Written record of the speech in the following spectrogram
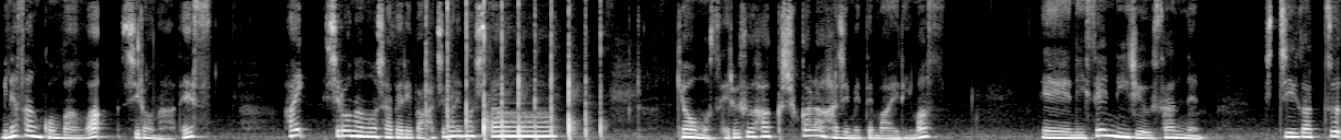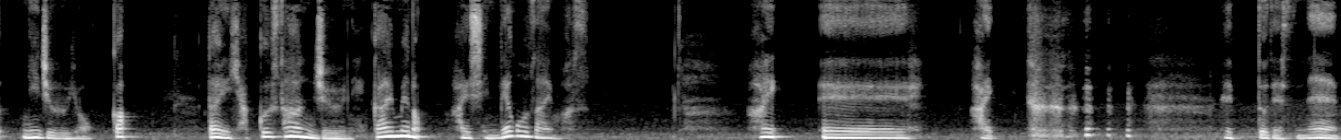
皆さんこんばんは、シロナです。はい、シロナのしゃべり場始まりました。今日もセルフ拍手から始めてまいります。えー、2023年7月24日、第132回目の配信でございます。はい、えー、はい。えっとですね、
